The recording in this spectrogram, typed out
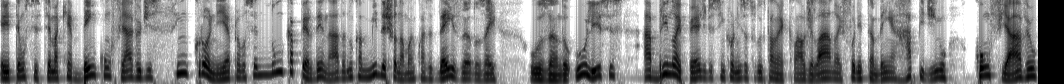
ele tem um sistema que é bem confiável de sincronia para você nunca perder nada, nunca me deixou na mão quase 10 anos aí usando o Ulysses. Abrir no iPad, ele sincroniza tudo que está no iCloud lá, no iPhone também é rapidinho, confiável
